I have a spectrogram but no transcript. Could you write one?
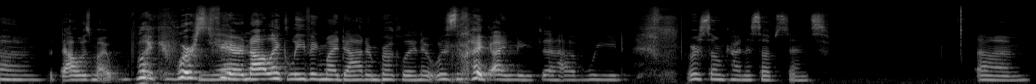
Um, but that was my like worst yeah. fear, not like leaving my dad in Brooklyn. It was like I need to have weed or some kind of substance. Um,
